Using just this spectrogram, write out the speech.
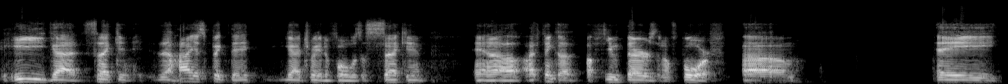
He got second. The highest pick that he got traded for was a second, and uh, I think a, a, few thirds and a fourth. Um, a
